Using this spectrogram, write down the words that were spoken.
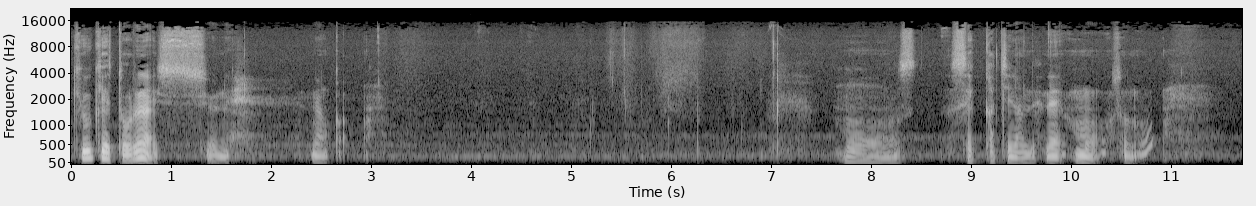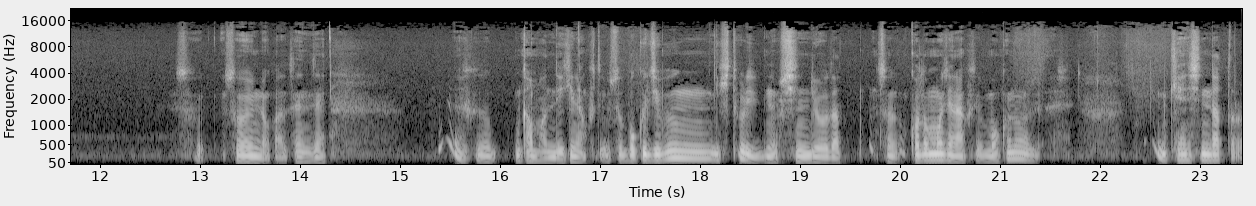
休憩取れないっすよね。なんか。もうせっかちなんでねもうそのそそういうのが全然我慢できなくて僕自分一人の診療だっその子供じゃなくて僕の検診だったら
